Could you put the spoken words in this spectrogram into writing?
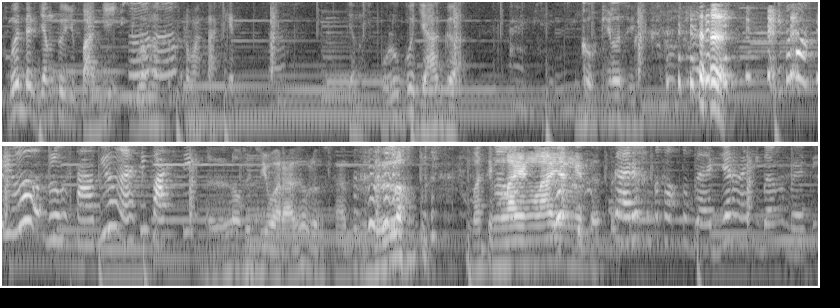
Gue dari jam 7 pagi gue Heeh. masuk ke rumah sakit. Jam 10 gue jaga. Gokil sih. Itu posisi lu belum stabil gak sih pasti? Belum, Itu jiwa raga belum stabil. belum. Masih melayang-layang gitu. Gak ada sempet waktu belajar gak sih bang berarti?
